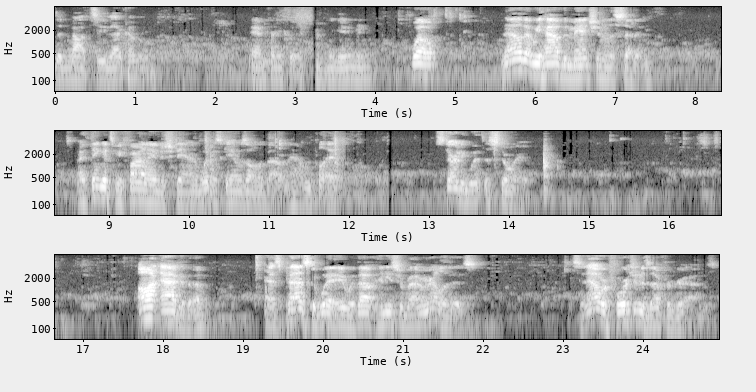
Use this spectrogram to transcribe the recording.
Did not see that coming. And frankly, the. Well, now that we have the mansion and the setting, I think it's we finally understand what this game is all about and how we play it. Starting with the story. Aunt Agatha has passed away without any surviving relatives. So now her fortune is up for grabs.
